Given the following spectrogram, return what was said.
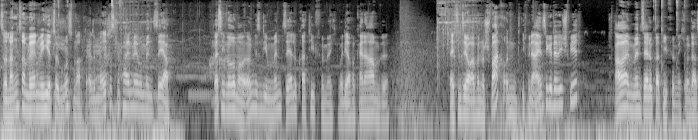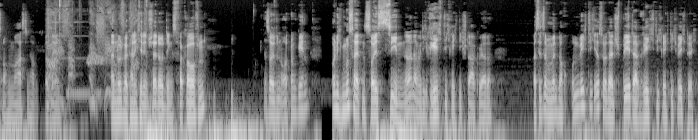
So langsam werden wir hier zur Großmacht. Also Mages gefallen mir im Moment sehr. Ich weiß nicht warum, aber irgendwie sind die im Moment sehr lukrativ für mich, weil die einfach keiner haben will. Vielleicht sind sie auch einfach nur schwach und ich bin der Einzige, der die spielt. Aber im Moment sehr lukrativ für mich. Und da ist noch ein Mars, den habe ich versehen. Im Notfall kann ich hier den Shadow-Dings verkaufen. Das sollte in Ordnung gehen. Und ich muss halt ein Zeus ziehen, ne? Damit ich richtig, richtig stark werde. Was jetzt im Moment noch unwichtig ist, wird halt später richtig, richtig wichtig.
